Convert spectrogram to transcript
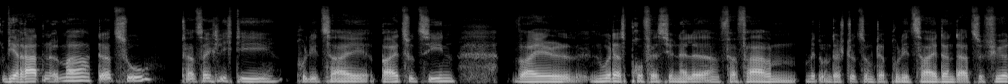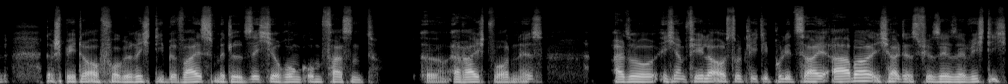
Wir raten immer dazu, tatsächlich die Polizei beizuziehen, weil nur das professionelle Verfahren mit Unterstützung der Polizei dann dazu führt, dass später auch vor Gericht die Beweismittelsicherung umfassend äh, erreicht worden ist. Also ich empfehle ausdrücklich die Polizei, aber ich halte es für sehr, sehr wichtig,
